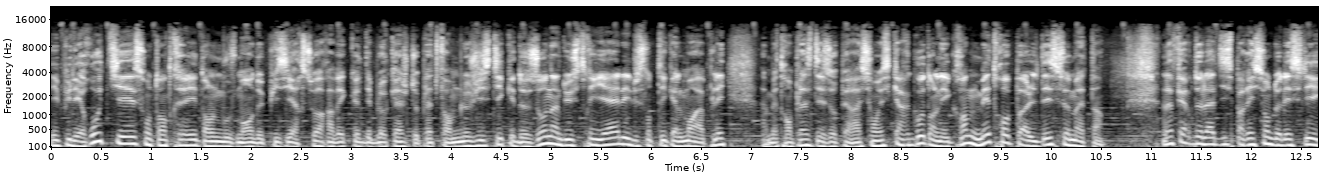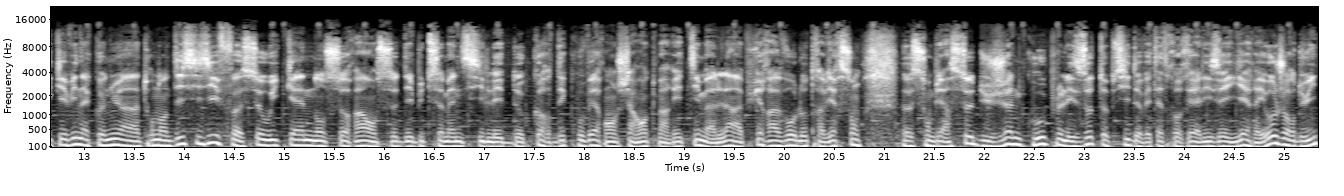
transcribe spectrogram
Et puis les routiers sont entrés dans le mouvement depuis hier soir avec des blocages de plateformes logistiques et de zones industrielles. Ils sont également appelés à mettre en place des opérations escargots dans les grandes métropoles dès ce matin. L'affaire de la disparition de Leslie et Kevin a connu un tournant décisif ce week-end. On saura en ce début de semaine si les deux corps découverts en Charente-Maritime, l'un à Puyraveau, l'autre à Vierson, euh, sont bien ceux du jeune couple. Les autopsies devaient être réalisées hier et aujourd'hui.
